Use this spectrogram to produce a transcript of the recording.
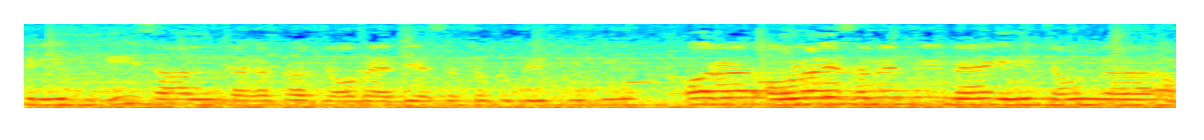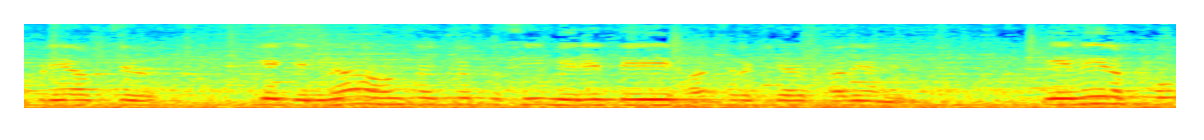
ਕਰੀਬ 20 ਸਾਲ ਲਗਾਤਾਰ ਜੌਬ ਐਜ਼ ਐਸਐਚਓ ਕੰਪਲੀਟ ਕੀਤੀ ਔਰ ਆਉਣ ਵਾਲੇ ਸਮੇਂ 'ਚ ਵੀ ਮੈਂ ਇਹ ਚਾਹੂੰਗਾ ਆਪਣੇ ਆਪ 'ਚ ਕਿ ਜਿੰਨਾ ਹੁਣ ਤੱਕ ਤੁਸੀਂ ਮੇਰੇ ਤੇ ਹੱਥ ਰੱਖਿਆ ਸਾਰਿਆਂ ਨੇ ਐਵੇਂ ਹੀ ਰੱਖੋ।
